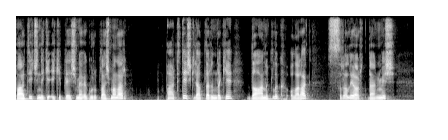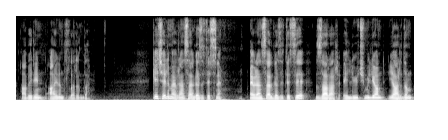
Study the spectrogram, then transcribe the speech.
parti içindeki ekipleşme ve gruplaşmalar, parti teşkilatlarındaki dağınıklık olarak sıralıyor denmiş haberin ayrıntılarında. Geçelim Evrensel Gazetesi'ne. Evrensel Gazetesi zarar 53 milyon, yardım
